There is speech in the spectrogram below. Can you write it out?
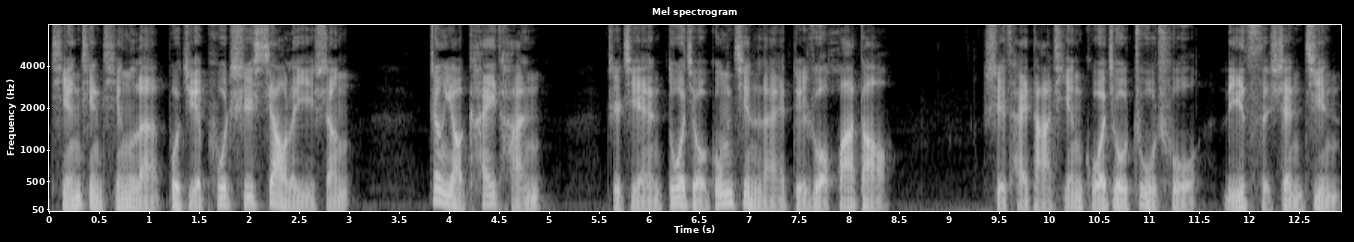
婷婷听了，不觉扑哧笑了一声，正要开谈，只见多九公进来，对若花道：“适才打听国舅住处，离此甚近，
